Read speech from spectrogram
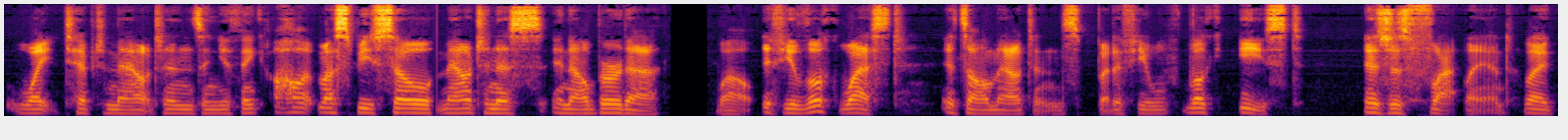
white tipped mountains, and you think, oh, it must be so mountainous in Alberta. Well, if you look west, it's all mountains. But if you look east, it's just flat land. Like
